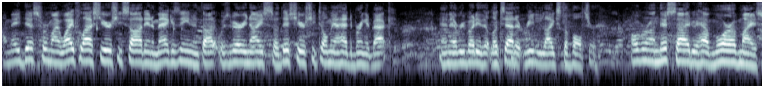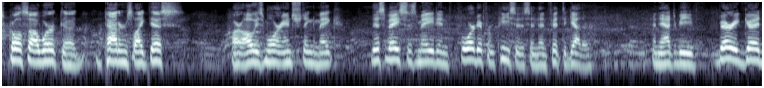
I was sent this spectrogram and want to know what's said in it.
I made this for my wife last year. She saw it in a magazine and thought it was very nice. So this year she told me I had to bring it back. And everybody that looks at it really likes the vulture. Over on this side, we have more of my scroll saw work. Uh, patterns like this are always more interesting to make. This vase is made in four different pieces and then fit together. And you have to be very good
